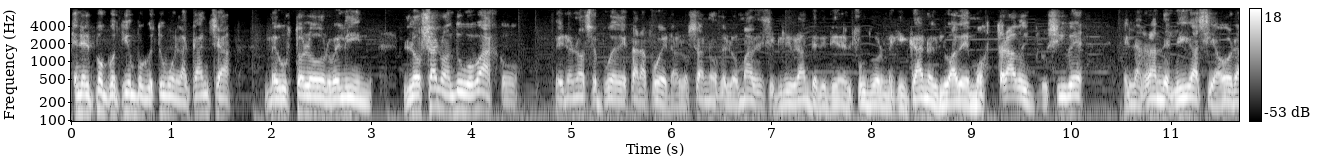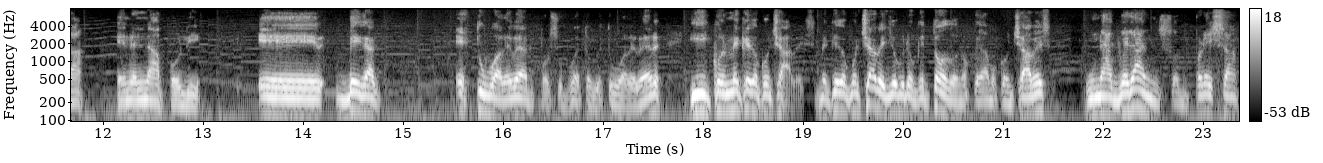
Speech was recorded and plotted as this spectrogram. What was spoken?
en el poco tiempo que estuvo en la cancha, me gustó lo de Orbelín. Lozano anduvo bajo, pero no se puede dejar afuera. Lozano es de lo más desequilibrante que tiene el fútbol mexicano y lo ha demostrado inclusive en las grandes ligas y ahora en el Napoli. Eh, Vega estuvo a deber, por supuesto que estuvo a deber, y con, me quedo con Chávez. Me quedo con Chávez, yo creo que todos nos quedamos con Chávez. Una gran sorpresa,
